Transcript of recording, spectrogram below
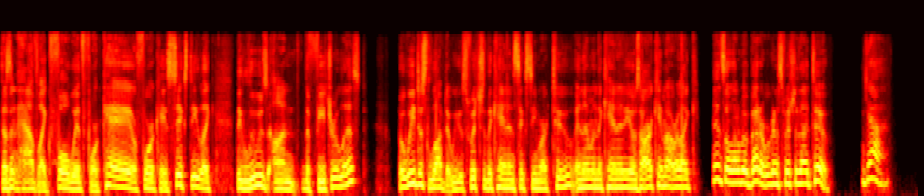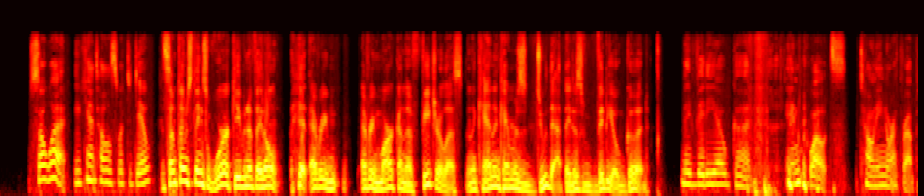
doesn't have like full width 4K or 4K 60. Like they lose on the feature list. But we just loved it. We switched to the Canon 6D Mark II. And then when the Canon EOS R came out, we're like, it's a little bit better. We're going to switch to that too. Yeah so what? You can't tell us what to do. Sometimes things work even if they don't hit every every mark on the feature list. And the Canon cameras do that. They just video good. They video good. In quotes, Tony Northrup,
